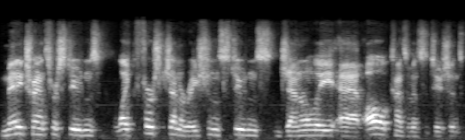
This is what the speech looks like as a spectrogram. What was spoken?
Many transfer students, like first generation students generally at all kinds of institutions,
